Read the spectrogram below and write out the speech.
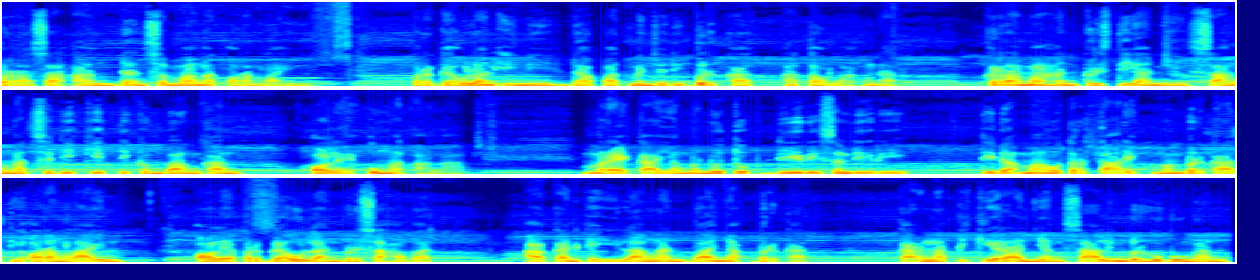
perasaan, dan semangat orang lain. Pergaulan ini dapat menjadi berkat atau laknat. Keramahan Kristiani sangat sedikit dikembangkan oleh umat Allah. Mereka yang menutup diri sendiri tidak mau tertarik memberkati orang lain oleh pergaulan bersahabat akan kehilangan banyak berkat karena pikiran yang saling berhubungan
